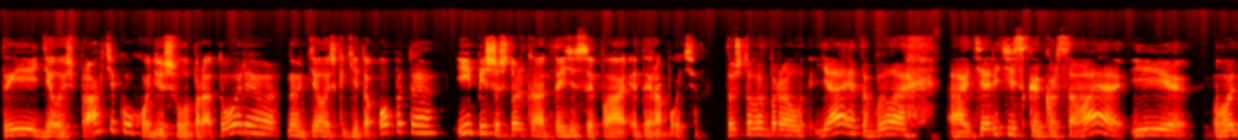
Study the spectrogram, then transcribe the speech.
ты делаешь практику, ходишь в лабораторию, ну, делаешь какие-то опыты и пишешь только тезисы по этой работе. То, что выбрал я, это была э, теоретическая курсовая, и вот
